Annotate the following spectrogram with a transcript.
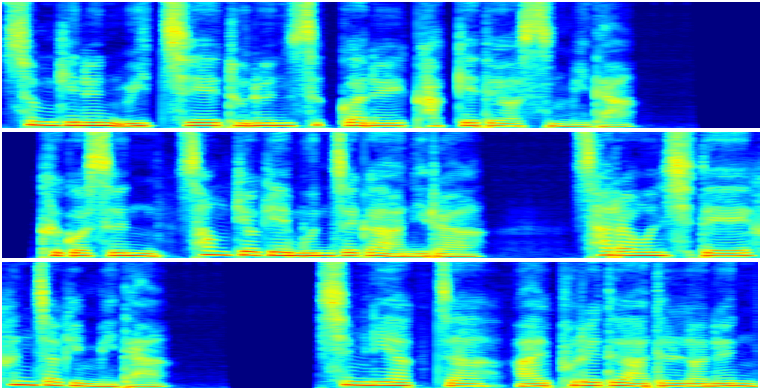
숨기는 위치에 두는 습관을 갖게 되었습니다. 그것은 성격의 문제가 아니라 살아온 시대의 흔적입니다. 심리학자 알프레드 아들러는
